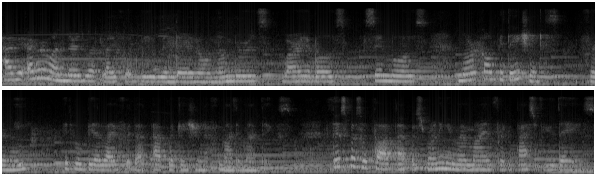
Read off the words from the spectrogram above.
Have you ever wondered what life would be when there are no numbers, variables, symbols, nor computations? For me, it would be a life without application of mathematics. This was a thought that was running in my mind for the past few days.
